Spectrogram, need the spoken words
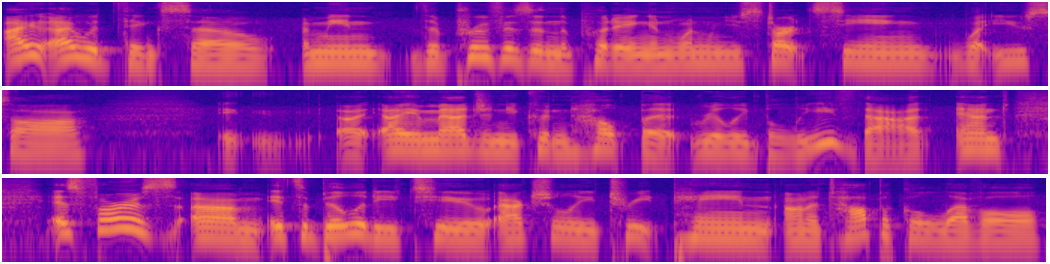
I, I would think so. I mean, the proof is in the pudding, and when you start seeing what you saw, it, I, I, imagine you couldn't help but really believe that. And as far as um, its ability to actually treat pain on a topical level,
